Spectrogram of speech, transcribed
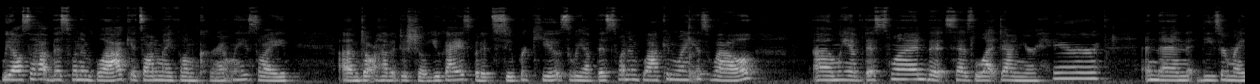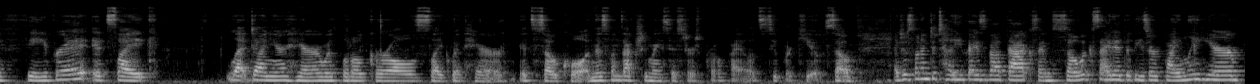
We also have this one in black. It's on my phone currently, so I um, don't have it to show you guys, but it's super cute. So we have this one in black and white as well. Um, we have this one that says let down your hair. And then these are my favorite. It's like let down your hair with little girls like with hair. It's so cool. And this one's actually my sister's profile. It's super cute. So I just wanted to tell you guys about that because I'm so excited that these are finally here.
